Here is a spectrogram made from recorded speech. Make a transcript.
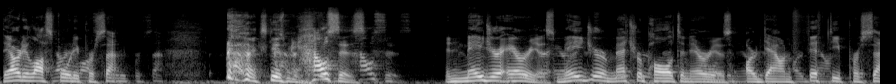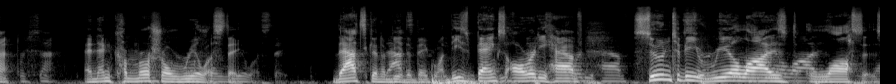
They already lost 40%. Excuse me. Houses in major areas, major metropolitan areas are down 50%. And then commercial real estate. That's going to be the big one. These banks already have soon to be realized losses.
